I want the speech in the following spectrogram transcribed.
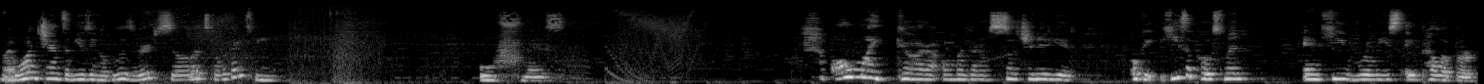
my one chance of using a blizzard, so let's go with Ice Beam. Oof, nice. Oh my god, oh my god, I'm such an idiot. Okay, he's a postman, and he released a Pelipper.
